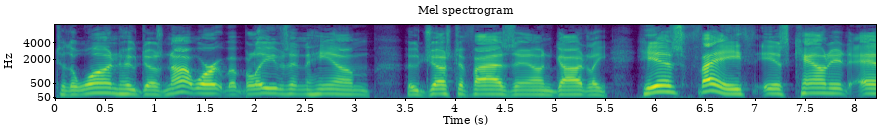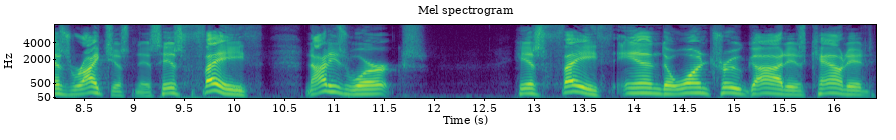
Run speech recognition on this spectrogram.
To the one who does not work but believes in him who justifies the ungodly, his faith is counted as righteousness. His faith, not his works, his faith in the one true God is counted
